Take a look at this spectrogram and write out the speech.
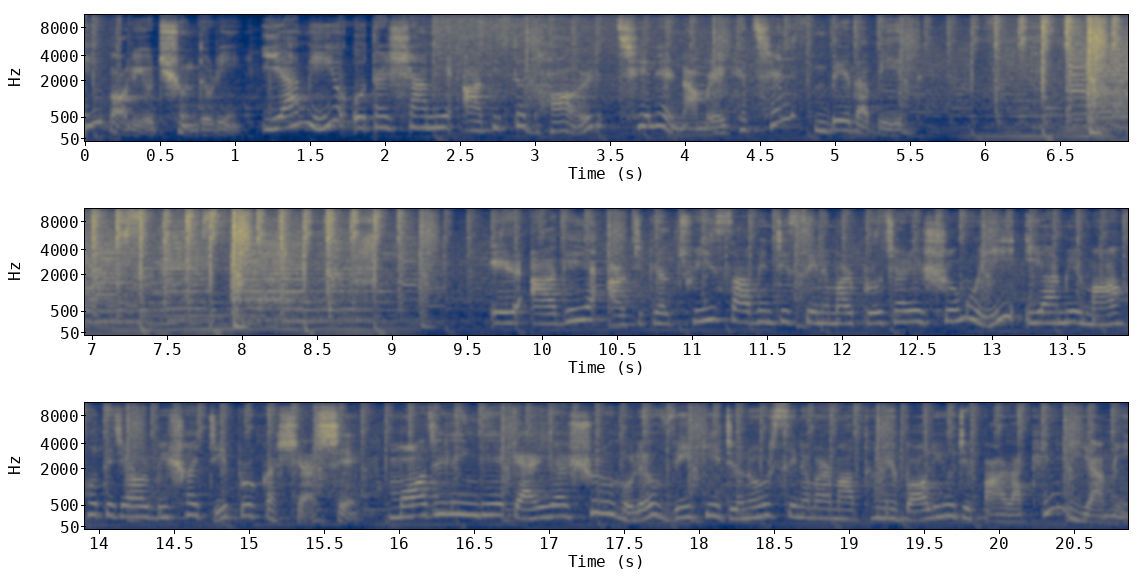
এই বলিউড সুন্দরী। ইয়ামি ও তার স্বামী আদিত্য ধর ছেলের নাম রেখেছেন বেদাবিদ। এর আগে আর্টিকেল থ্রি সেভেন্টি সিনেমার প্রচারের সময়ই ইয়ামির মা হতে যাওয়ার বিষয়টি প্রকাশ্যে আসে। মডেলিং দিয়ে ক্যারিয়ার শুরু হলেও ভিকি ডোনোর সিনেমার মাধ্যমে বলিউডে পা রাখেন ইয়ামি।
